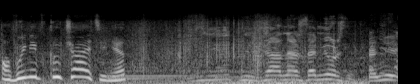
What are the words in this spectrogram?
А вы не включаете, нет? Нет, нельзя, она замерзнет. Они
